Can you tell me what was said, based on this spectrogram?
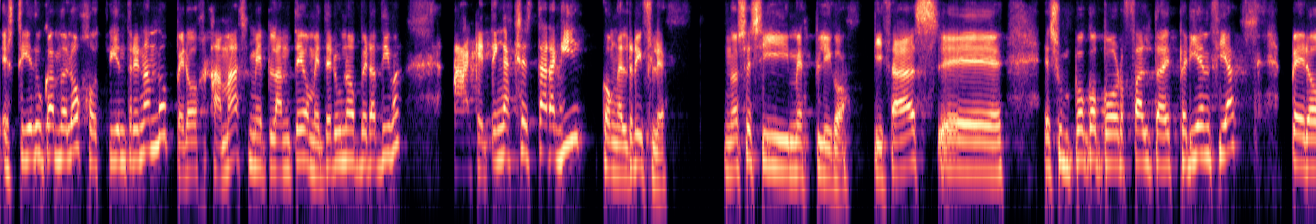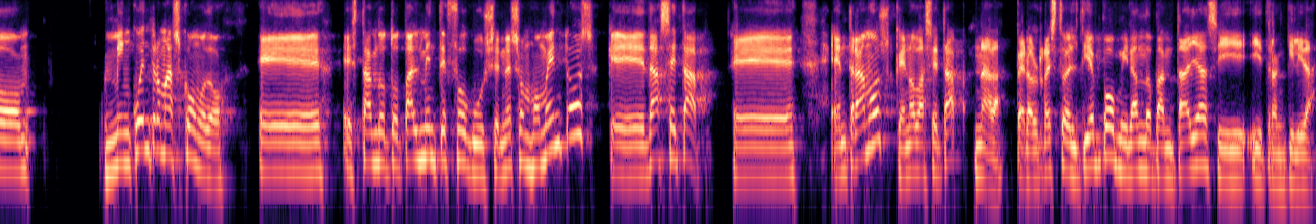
estoy educando el ojo, estoy entrenando, pero jamás me planteo meter una operativa a que tengas que estar aquí con el rifle. No sé si me explico. Quizás eh, es un poco por falta de experiencia, pero me encuentro más cómodo eh, estando totalmente focus en esos momentos, que da setup, eh, entramos, que no da setup, nada, pero el resto del tiempo mirando pantallas y, tranquilidad.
